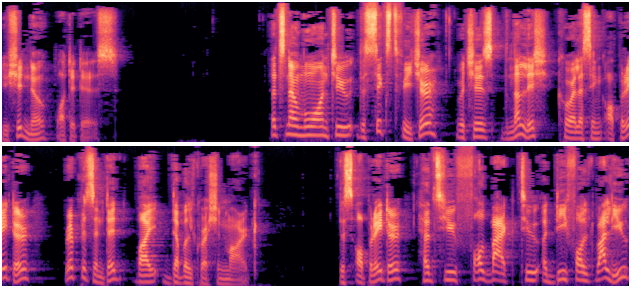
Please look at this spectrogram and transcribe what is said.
you should know what it is. Let's now move on to the sixth feature, which is the nullish coalescing operator, represented by double question mark. This operator helps you fall back to a default value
